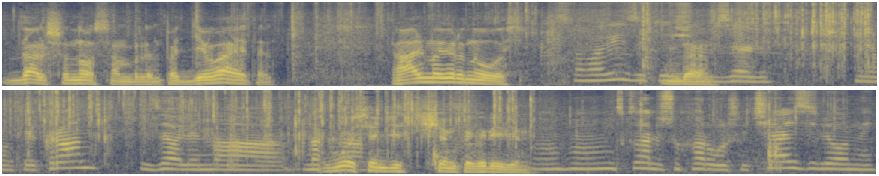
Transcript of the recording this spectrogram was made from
дальше носом, блин, поддевает. это. Альма вернулась. Саморезики Да. еще взяли. Мелкий кран взяли на, на кран. 80 с чем-то гривен. Мгм. Сказали, что хороший. Чай зеленый.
